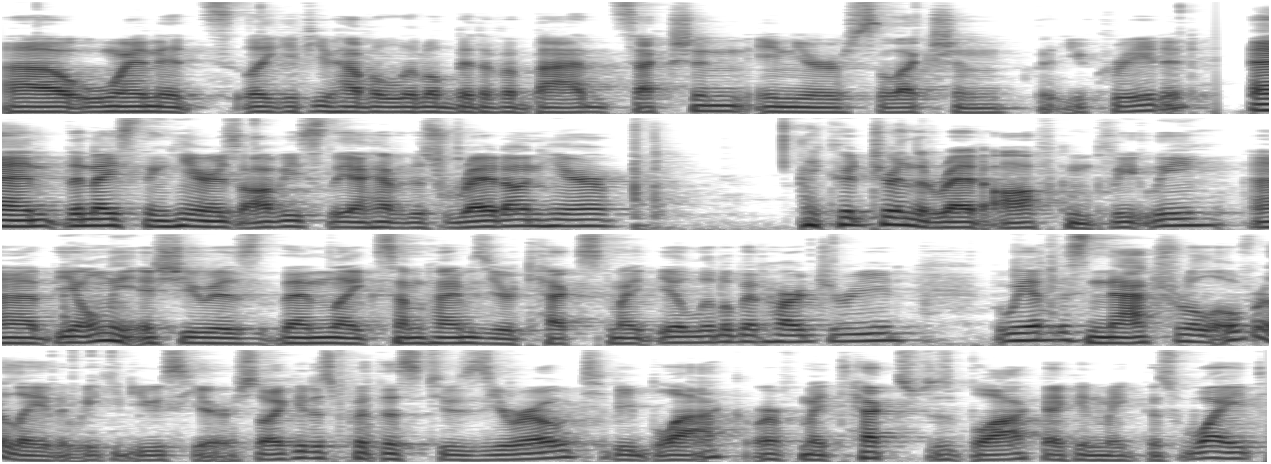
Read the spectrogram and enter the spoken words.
uh, when it's like if you have a little bit of a bad section in your selection that you created. And the nice thing here is obviously I have this red on here I could turn the red off completely. Uh, the only issue is then like sometimes your text might be a little bit hard to read, but we have this natural overlay that we could use here. So I could just put this to zero to be black, or if my text was black, I can make this white.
